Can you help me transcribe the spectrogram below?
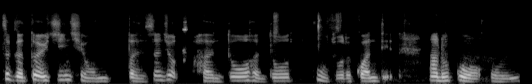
这个对于金钱，我们本身就很多很多。固着的观点。那如果我们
